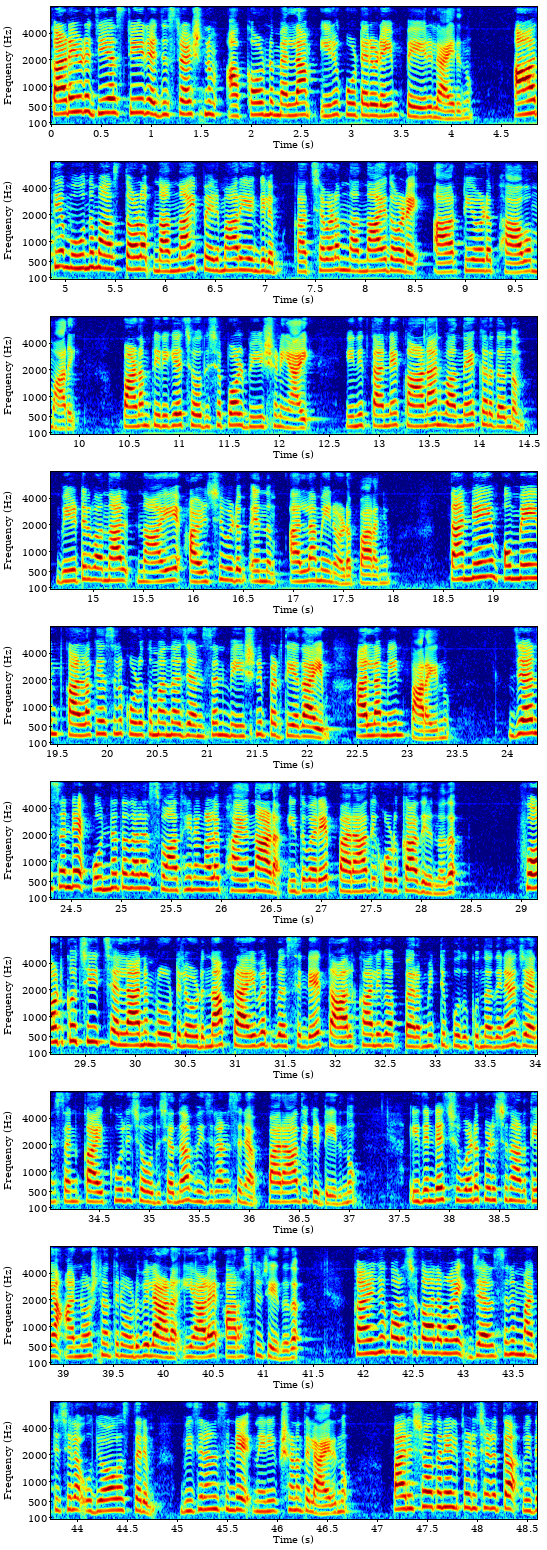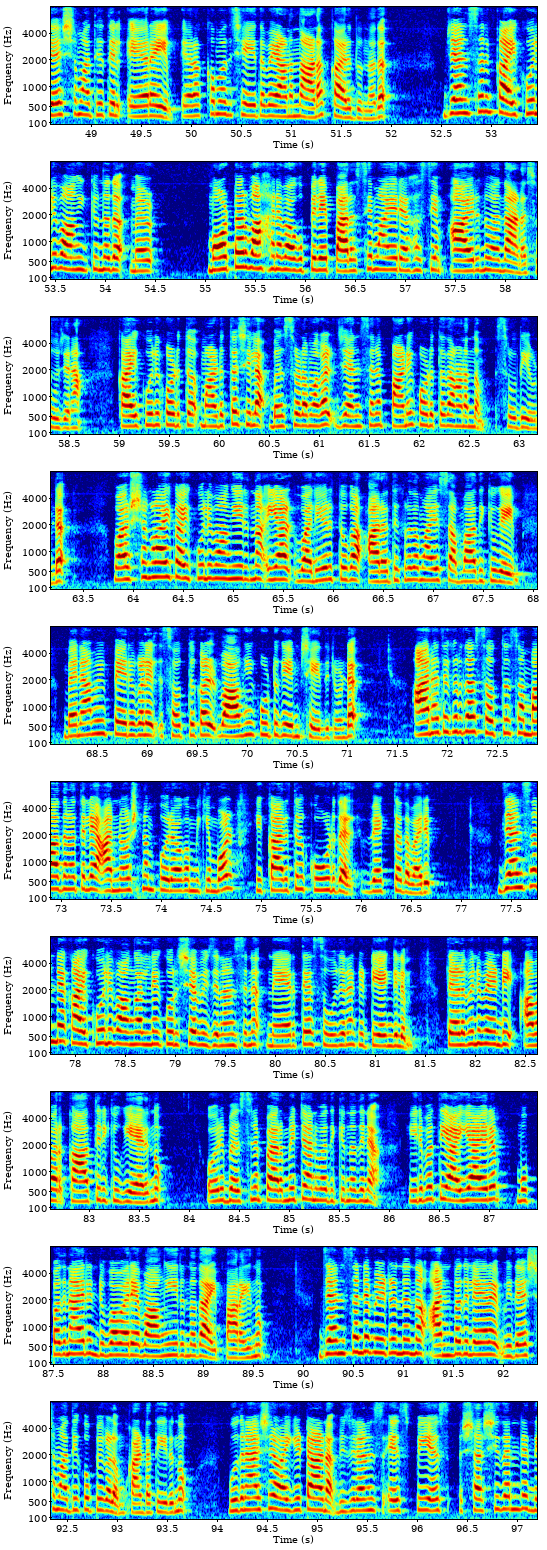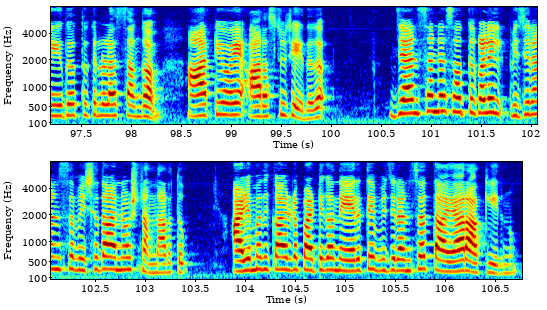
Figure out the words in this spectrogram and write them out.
കടയുടെ ജി എസ് ടി രജിസ്ട്രേഷനും അക്കൗണ്ടുമെല്ലാം ഇരു കൂട്ടരുടെയും പേരിലായിരുന്നു. ആദ്യ മൂന്ന് മാസത്തോളം നന്നായി പെരുമാറിയെങ്കിലും കച്ചവടം നന്നായതോടെ ആർ ടിഒയുടെ ഭാവം മാറി. പണം തിരികെ ചോദിച്ചപ്പോൾ ഭീഷണിയായി. ഇനി തന്നെ കാണാൻ വന്നേക്കരുതെന്നും വീട്ടിൽ വന്നാൽ നായയെ അഴിച്ചുവിടും എന്നും അല്ലമീനോട് പറഞ്ഞു. തന്നെയും ഉമ്മയും കള്ളക്കേസിൽ കൊടുക്കുമെന്ന് ജെൻസൺ ഭീഷണിപ്പെടുത്തിയതായും അലമീൻ പറയുന്നു. ജെൻസന്റെ ഉന്നതതല സ്വാധീനങ്ങളെ ഭയന്നാണ് ഇതുവരെ പരാതി കൊടുക്കാതിരുന്നത്. ഫോർട്ട് കൊച്ചി ചെല്ലാനം റൂട്ടിലോടുന്ന പ്രൈവറ്റ് ബസിന്റെ താൽക്കാലിക പെർമിറ്റ് പുതുക്കുന്നതിന് ജെൻസൺ കൈക്കൂലി ചോദിച്ചെന്ന് വിജിലൻസിന് പരാതി കിട്ടിയിരുന്നു. ഇതിന്റെ ചുവട് പിടിച്ചു നടത്തിയ അന്വേഷണത്തിനൊടുവിലാണ് ഇയാളെ അറസ്റ്റ് ചെയ്തത്. കഴിഞ്ഞ കുറച്ചു കാലമായി ജെൻസനും മറ്റു ചില ഉദ്യോഗസ്ഥരും വിജിലൻസിന്റെ നിരീക്ഷണത്തിലായിരുന്നു. പരിശോധനയിൽ പിടിച്ചെടുത്ത വിദേശ മദ്യത്തിൽ ഏറെയും ഇറക്കുമതി ചെയ്തവയാണെന്നാണ് കരുതുന്നത്. ജെൻസൺ കൈക്കൂലി വാങ്ങിക്കുന്നത് മോട്ടോർ വാഹന വകുപ്പിലെ പരസ്യമായ രഹസ്യം ആയിരുന്നുവെന്നാണ് സൂചന. കൈക്കൂലി കൊടുത്ത് മടുത്ത ചില ബസ് ഉടമകൾ ജെൻസന് പണി കൊടുത്തതാണെന്നും ശ്രുതിയുണ്ട്. വർഷങ്ങളായി കൈക്കൂലി വാങ്ങിയിരുന്ന ഇയാൾ വലിയൊരു തുക അനധികൃതമായി സമ്പാദിക്കുകയും ബനാമി പേരുകളിൽ സ്വത്തുക്കൾ വാങ്ങിക്കൂട്ടുകയും ചെയ്തിട്ടുണ്ട്. അനധികൃത സ്വത്ത് സമ്പാദനത്തിലെ അന്വേഷണം പുരോഗമിക്കുമ്പോൾ ഇക്കാര്യത്തിൽ കൂടുതൽ വ്യക്തത വരും. ജെൻസന്റെ കൈക്കൂലി വാങ്ങലിനെ കുറിച്ച് വിജിലൻസിന് നേരത്തെ സൂചന കിട്ടിയെങ്കിലും തെളിവിനു വേണ്ടി അവർ കാത്തിരിക്കുകയായിരുന്നു. ഒരു ബസ്സിന് പെർമിറ്റ് അനുവദിക്കുന്നതിന് ഇരുപത്തി അയ്യായിരം മുപ്പതിനായിരം രൂപ വരെ വാങ്ങിയിരുന്നതായി പറയുന്നു. ജെൻസന്റെ വീട്ടിൽ നിന്ന് അൻപതിലേറെ വിദേശ മദ്യക്കുപ്പികളും കണ്ടെത്തിയിരുന്നു. ബുധനാഴ്ച വൈകിട്ടാണ് വിജിലൻസ് എസ് പി എസ് ശശിധരന്റെ നേതൃത്വത്തിലുള്ള സംഘം ആർ ടി ഒയെ അറസ്റ്റ് ചെയ്തത്. ജെൻസന്റെ സ്വത്തുക്കളിൽ വിജിലൻസ് വിശദാന്വേഷണം നടത്തും. അഴിമതിക്കാരുടെ പട്ടിക നേരത്തെ വിജിലൻസ് തയ്യാറാക്കിയിരുന്നു.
